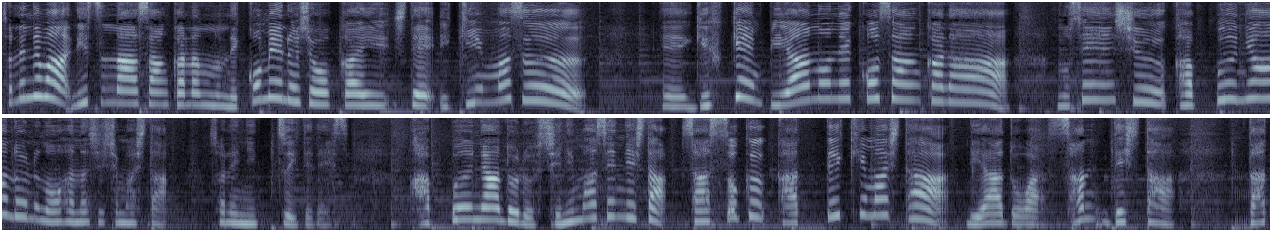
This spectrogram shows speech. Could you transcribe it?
それではリスナーさんからの猫メール紹介していきます、えー、岐阜県ピアノ猫さんからの先週カップニャードルのお話ししました。それについてです。カップニャードル知りませんでした。早速買ってきました。リアードは3でした。だっ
